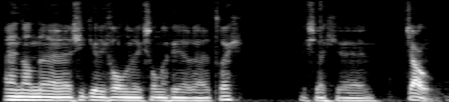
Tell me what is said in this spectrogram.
En dan zie ik jullie volgende week zondag weer terug. Ik zeg ciao.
